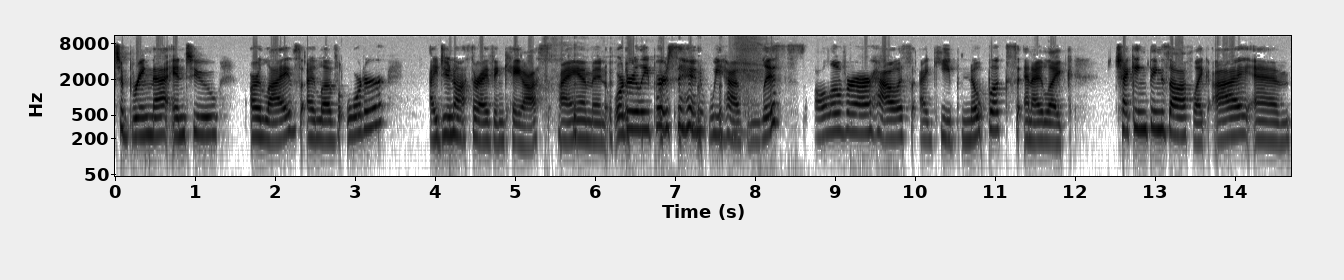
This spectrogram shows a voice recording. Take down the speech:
to bring that into our lives. I love order. I do not thrive in chaos. I am an orderly person. We have lists all over our house. I keep notebooks and I like checking things off. Like I am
